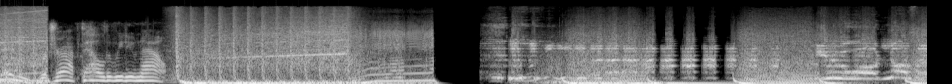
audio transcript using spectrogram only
Then we're trapped. The hell do we do now? you are nothing!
